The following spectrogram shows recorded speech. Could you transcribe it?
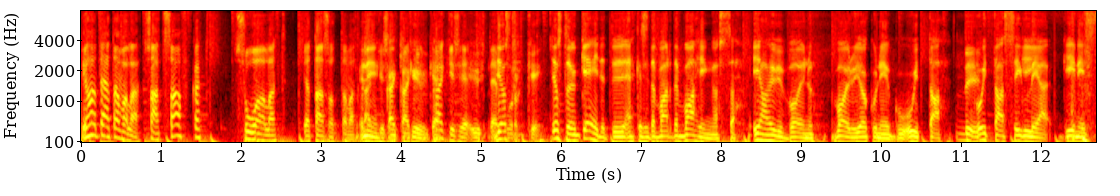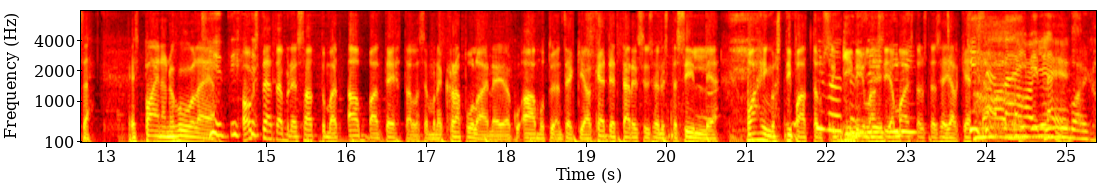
Niin on tää tavalla, saat safkat, suolat ja tasottavat kaikki, Niin, niin, kaikki kaikki, kylkeen. kaikki siihen yhteen Jos, purkkiin. jos toi on kehitetty niin ehkä sitä varten vahingossa. Ihan hyvin voinut, voinut joku niinku uittaa, Niin. uittaa silliä kinissä. Ja sit painanut huuleen. Ja... Onko tämä tämmöinen sattuma, että Abban tehtaalla semmoinen krapulainen joku aamutyöntekijä on kädet tärissä syönyt sitä silliä, vahingossa tipauttanut sen Kiva, ginilasin ja gini. maistanut sitä sen jälkeen. Kesäpäivillä. Oh my god.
